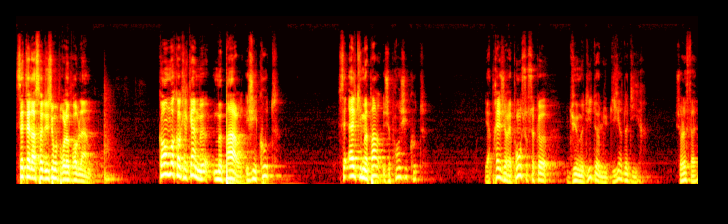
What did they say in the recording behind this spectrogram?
c'était la solution pour le problème. Quand moi, quand quelqu'un me, parle, j'écoute. C'est elle qui me parle, je prends, j'écoute. Et après, je réponds sur ce que Dieu me dit de lui dire, de dire. Je le fais.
